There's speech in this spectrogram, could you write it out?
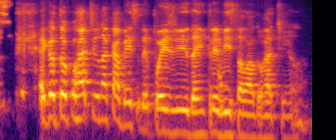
é que eu tô com o ratinho na cabeça depois de, da entrevista lá do ratinho.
